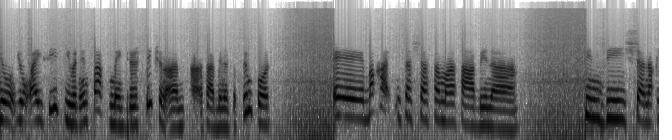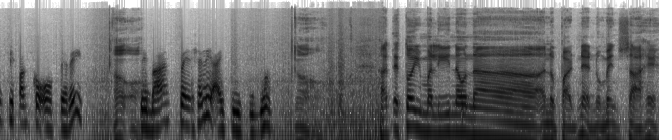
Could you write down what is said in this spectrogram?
yung, yung ICC when in fact may jurisdiction, ah, sabi ng Supreme Court, eh, baka isa siya sa mga sabi na hindi siya nakikipag-cooperate, Oo. di ba? Especially ICC yun. Oo. At ito'y malinaw na ano partner, no mensahe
